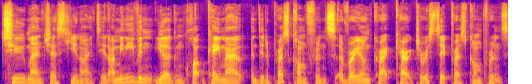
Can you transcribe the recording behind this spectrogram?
to Manchester United. I mean, even Jurgen Klopp came out and did a press conference, a very uncharacteristic press conference,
